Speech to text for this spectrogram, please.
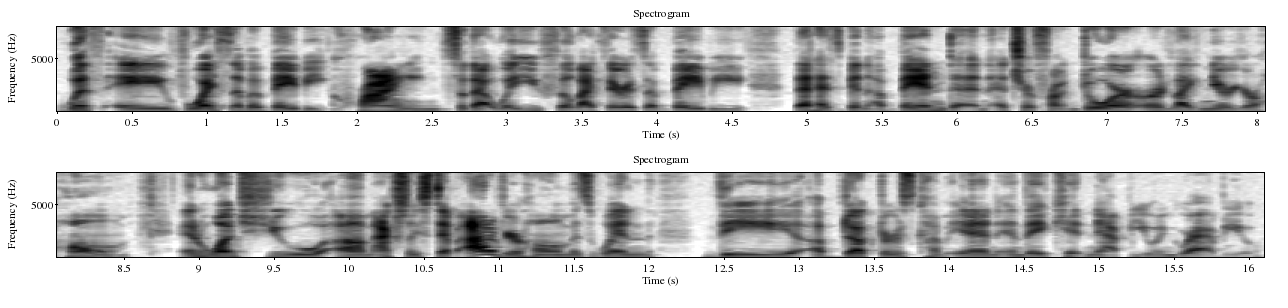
with a voice of a baby crying. So that way you feel like there is a baby that has been abandoned at your front door or like near your home. And once you um, actually step out of your home is when the abductors come in and they kidnap you and grab you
